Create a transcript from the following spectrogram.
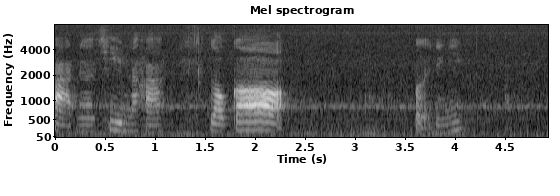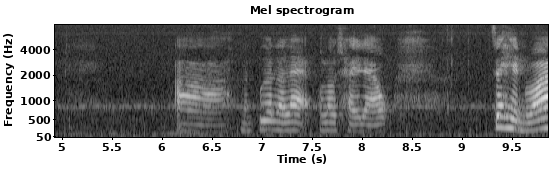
ปาดเนื้อครีมนะคะ แล้วก็เปิดอย่างนี้ อ่า มันเปื้อนแล้วแหละเพราะเราใช้แล้ว จะเห็นว่า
